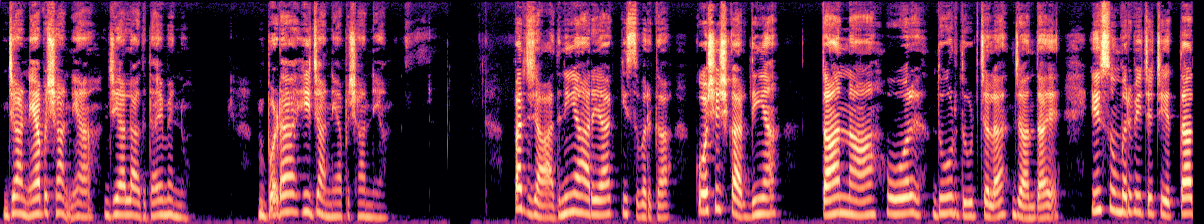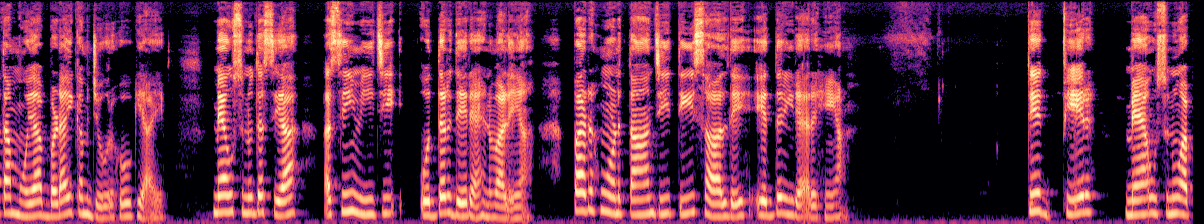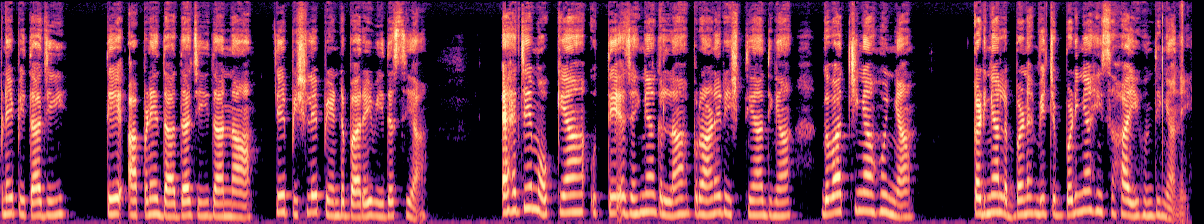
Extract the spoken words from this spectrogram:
ਜਾਣਿਆ ਪਛਾਣਿਆ ਜਿਹਾ ਲੱਗਦਾ ਏ ਮੈਨੂੰ। ਬੜਾ ਹੀ ਜਾਣਿਆ ਪਛਾਣਿਆ। ਪਰ ਯਾਦ ਨਹੀਂ ਆ ਰਿਹਾ ਕਿਸ ਵਰਗਾ। ਕੋਸ਼ਿਸ਼ ਕਰਦੀ ਆ, ਤਾਂ ਨਾ ਹੋਰ ਦੂਰ ਦੂਰ ਚਲਾ ਜਾਂਦਾ ਹੈ ਇਸ ਉਮਰ ਵਿੱਚ ਚੇਤਾ ਤਾਂ ਮੋਇਆ ਬੜਾ ਹੀ ਕਮਜ਼ੋਰ ਹੋ ਗਿਆ ਹੈ ਮੈਂ ਉਸ ਨੂੰ ਦੱਸਿਆ, ਅਸੀਂ ਵੀ ਜੀ ਉਧਰ ਦੇ ਰਹਿਣ ਵਾਲੇ ਆ। ਪਰ ਹੁਣ ਤਾਂ ਜੀ 30 ਸਾਲ ਦੇ ਇੱਧਰ ਹੀ ਰਹਿ ਰਹੇ ਆ। ਤੇ ਫਿਰ ਮੈਂ ਉਸ ਨੂੰ ਆਪਣੇ ਪਿਤਾ ਜੀ ਤੇ ਆਪਣੇ ਦਾਦਾ ਜੀ ਦਾ ਨਾਂ ਤੇ ਪਿਛਲੇ ਪਿੰਡ ਬਾਰੇ ਵੀ ਦੱਸਿਆ। ਇਹ ਜੇ ਮੌਕਿਆਂ ਉੱਤੇ ਅਜਿਹੀਆਂ ਗੱਲਾਂ ਪੁਰਾਣੇ ਰਿਸ਼ਤਿਆਂ ਦੀਆਂ ਗਵਾਚੀਆਂ ਹੋਈਆਂ, ਕੜੀਆਂ ਲੱਭਣ ਵਿੱਚ ਬੜੀਆਂ ਹੀ ਸਹਾਈ ਹੁੰਦੀਆਂ ਨੇ।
